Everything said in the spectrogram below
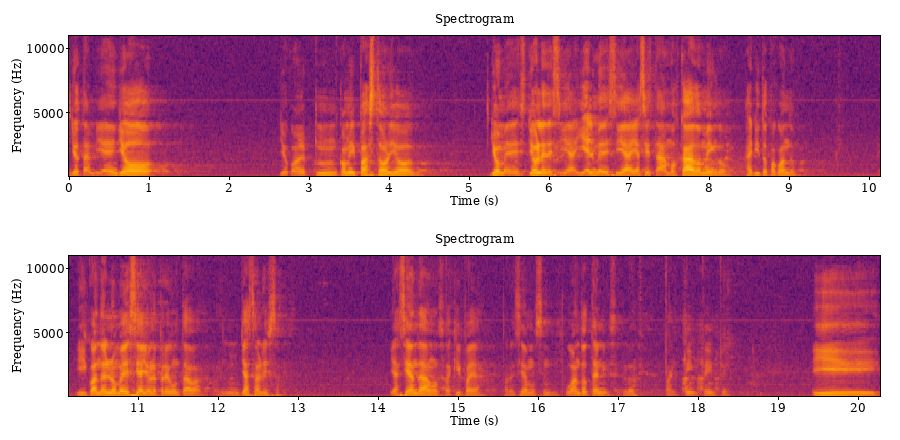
Yo también, yo, yo con, mm, con mi pastor, yo, yo, me, yo le decía y él me decía, y así estábamos cada domingo, Jairito, ¿para cuándo? Y cuando él no me decía, yo le preguntaba, ¿ya está listo? Y así andábamos aquí para allá, parecíamos jugando tenis, ¿verdad? Y,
